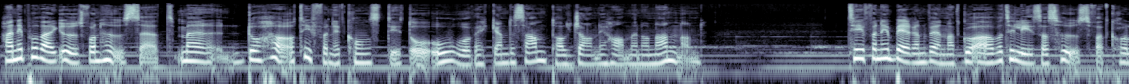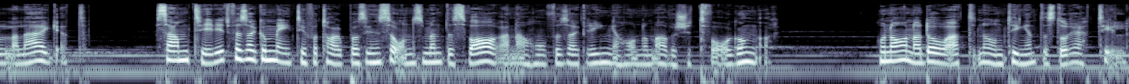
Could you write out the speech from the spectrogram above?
Han är på väg ut från huset men då hör Tiffany ett konstigt och oroväckande samtal Johnny har med någon annan. Tiffany ber en vän att gå över till Lisas hus för att kolla läget. Samtidigt försöker Matey få tag på sin son som inte svarar när hon försökt ringa honom över 22 gånger. Hon anar då att någonting inte står rätt till.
